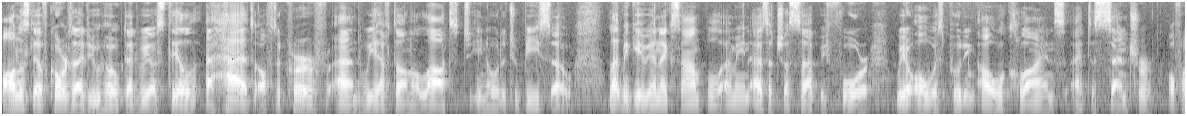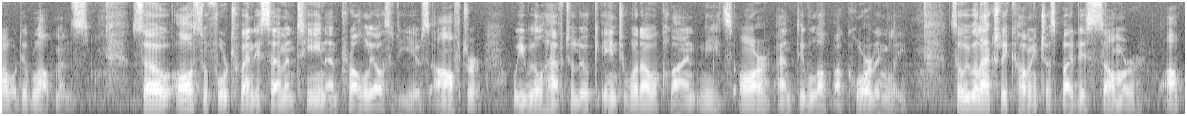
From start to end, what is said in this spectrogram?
honestly, of course, I do hope that we are still ahead of the curve and we have done a lot in order to be so. Let me give you an example. I mean, as I just said before, we are always putting our clients at the center of our developments. So also for 2017 and probably also the years after, we will have to look into what our client needs are and develop accordingly. So we will actually coming just by this summer up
